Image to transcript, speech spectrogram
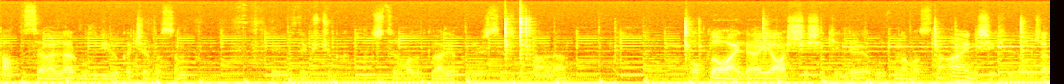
Tatlı severler bu videoyu kaçırmasın. Evinizde küçük atıştırmalıklar yapabilirsiniz. Oklavayla yavaşça şekilde uzunlamasına aynı şekilde olacak.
